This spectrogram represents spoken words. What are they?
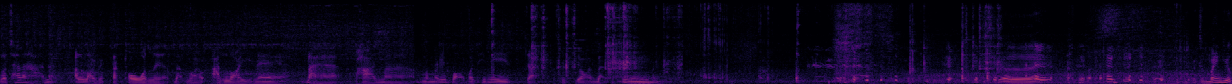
รสชาติอาหารอะอร่อยแบบตะโกนเลยอะแบบว่าอร่อยแน่ แต่ผ่านมามันไม่ได้บอกว่าที่นี่จะสุดยอดแบบนั้นอืมเอ้ยจะแม่งอยู่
